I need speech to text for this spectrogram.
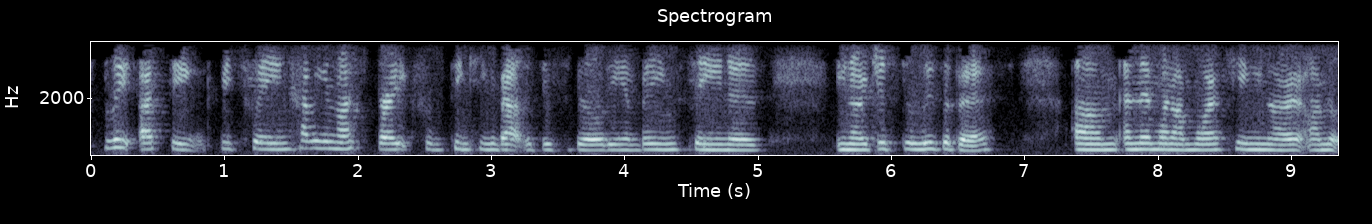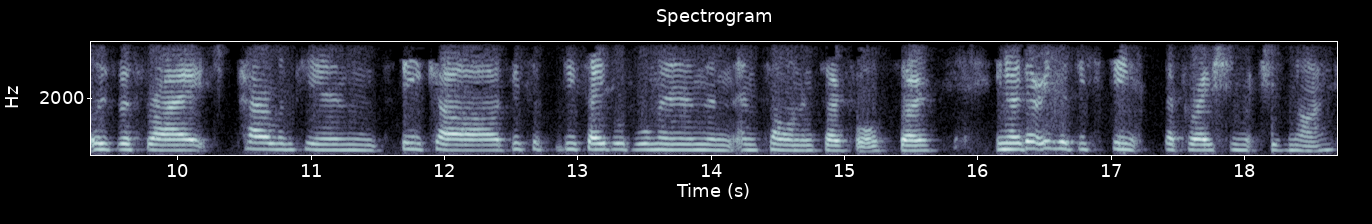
split, I think, between having a nice break from thinking about the disability and being seen as you know just Elizabeth. Um, and then when I'm working, you know, I'm Elizabeth Wright, Paralympian, speaker, dis- disabled woman, and, and so on and so forth. So, you know, there is a distinct separation, which is nice.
